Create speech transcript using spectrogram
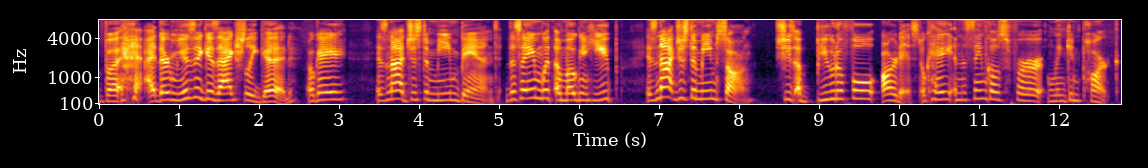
But their music is actually good. Okay, it's not just a meme band. The same with Imogen Heap. It's not just a meme song. She's a beautiful artist, okay? And the same goes for Linkin Park.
